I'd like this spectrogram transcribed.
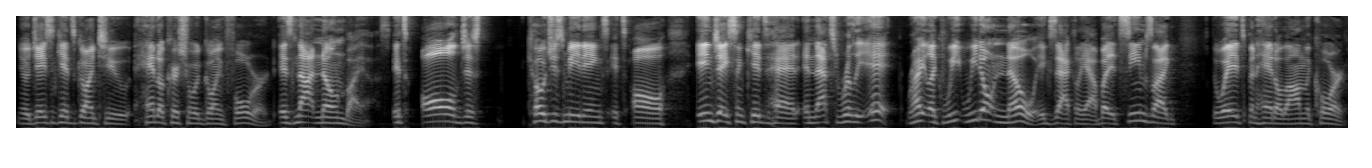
you know jason kidd's going to handle christian wood going forward is not known by us it's all just coaches meetings it's all in jason kidd's head and that's really it right like we we don't know exactly how but it seems like the way it's been handled on the court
